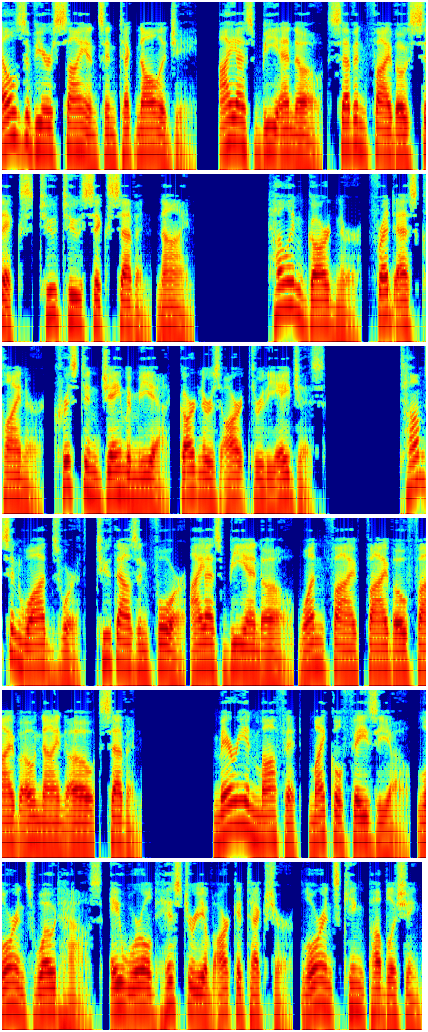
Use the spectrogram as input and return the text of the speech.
Elsevier Science and Technology. ISBN 0-7506-2267-9. Helen Gardner, Fred S. Kleiner, Christin J. Mamiya, Gardner's Art Through the Ages. Thomson Wadsworth, 2004 ISBN 0-15-505090-7. Marian Moffett, Michael Fazio, Lawrence Wodehouse, A World History of Architecture, Laurence King Publishing,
